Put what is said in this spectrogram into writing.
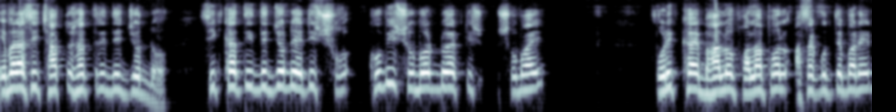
এবার আসি ছাত্রছাত্রীদের জন্য। শিক্ষার্থীদের জন্য এটি খুবই সুবর্ণ একটি সময়। পরীক্ষায় ভালো ফলাফল আশা করতে পারেন।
